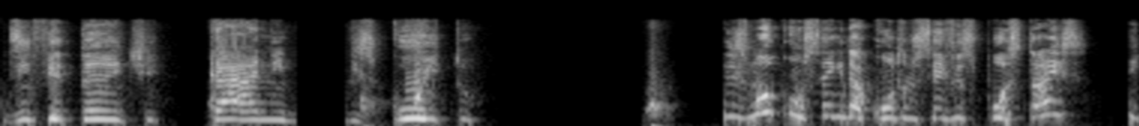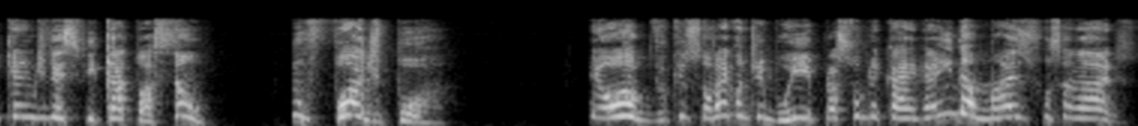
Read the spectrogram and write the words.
desinfetante, carne, biscoito. Eles mal conseguem dar conta dos serviços postais e querem diversificar a atuação? Não fode, porra! É óbvio que isso só vai contribuir para sobrecarregar ainda mais os funcionários.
